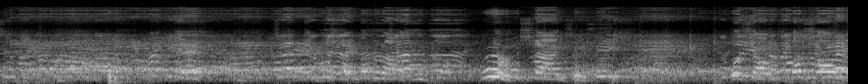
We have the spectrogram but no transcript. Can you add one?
Trzymaj go! Puszczaj góra! Puszczaj! Posiądź, posiądź!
